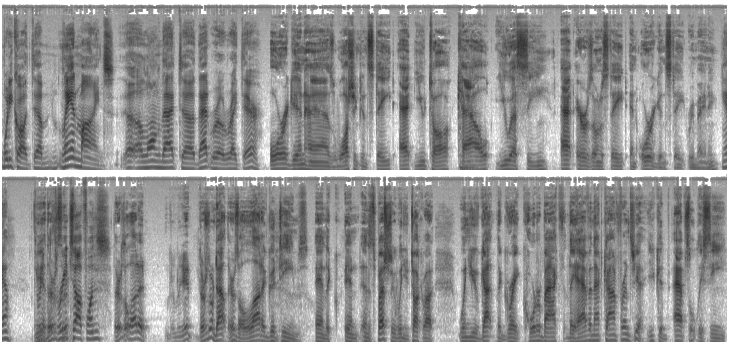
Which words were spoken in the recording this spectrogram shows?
what do you call it? Um, landmines uh, along that uh, that road right there. Oregon has Washington State at Utah, Cal, USC at Arizona State, and Oregon State remaining. Yeah, three, Yeah, there's- three there's- tough ones. There's a lot of there's no doubt there's a lot of good teams and the and, and especially when you talk about when you've got the great quarterback that they have in that conference yeah you could absolutely see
